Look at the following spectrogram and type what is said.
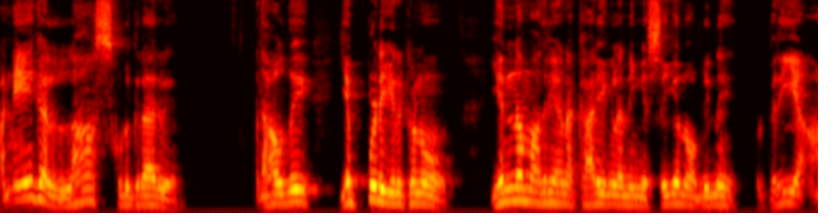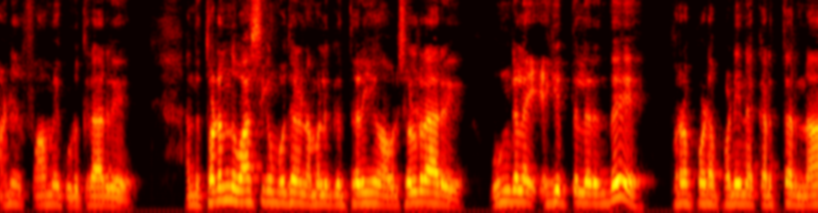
அநேக லாஸ் கொடுக்கிறாரு. அதாவது எப்படி இருக்கணும் என்ன மாதிரியான காரியங்களை நீங்க செய்யணும் அப்படின்னு ஒரு பெரிய ஆர்டர் ஃபார்மே கொடுக்கிறாரு. அந்த தொடர்ந்து வாசிக்கும் போது நம்மளுக்கு தெரியும் அவர் சொல்றாரு உங்களை எகிப்திலிருந்து புறப்பட பண்ணின கர்த்தர்னா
